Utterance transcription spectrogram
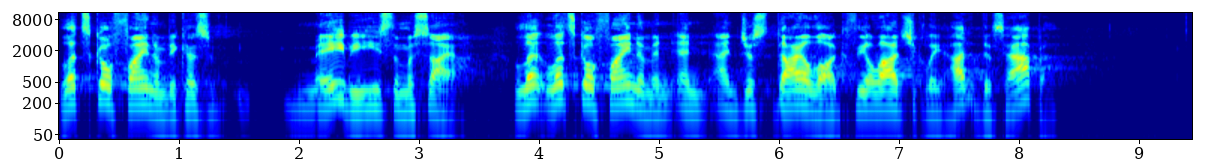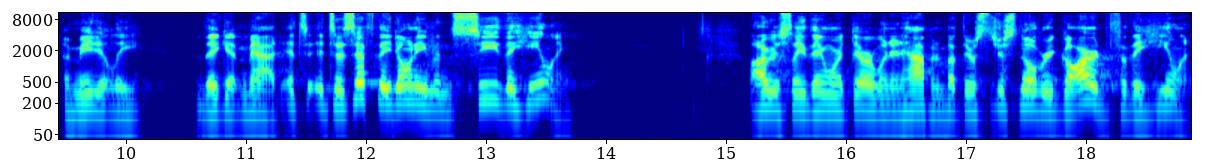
Let's go find him because maybe he's the Messiah. Let, let's go find him and, and, and just dialogue theologically. How did this happen? Immediately, they get mad. It's, it's as if they don't even see the healing. Obviously, they weren't there when it happened, but there's just no regard for the healing.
